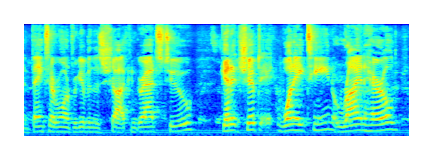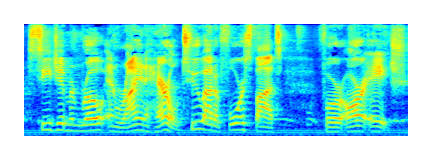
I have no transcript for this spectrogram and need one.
and thanks everyone for giving this shot. Congrats to Get It Shipped 118, Ryan Harold, CJ Monroe, and Ryan Harold. Two out of four spots for RH.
